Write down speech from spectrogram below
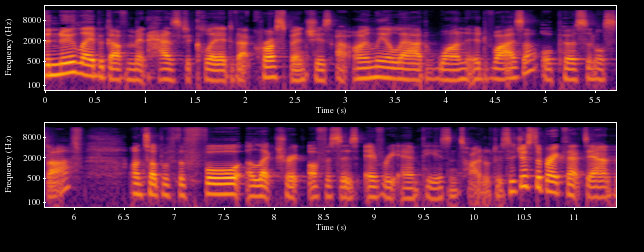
the new Labor government has declared that crossbenches are only allowed one advisor or personal staff on top of the four electorate offices every MP is entitled to. So, just to break that down,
